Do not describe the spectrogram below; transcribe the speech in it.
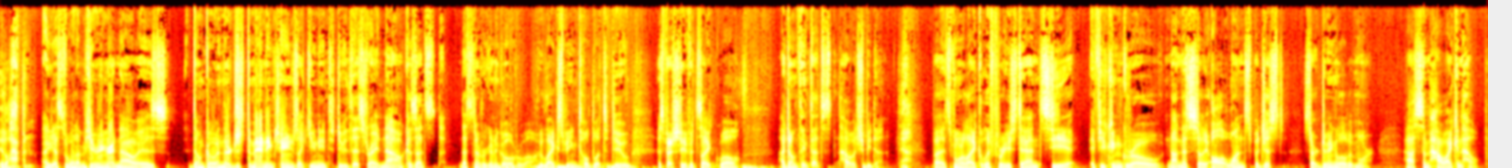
It'll happen. I guess what I'm hearing right now is don't go in there just demanding change like you need to do this right now because that's that's never going to go over well. Who likes being told what to do, especially if it's like, well, I don't think that's how it should be done. Yeah but it's more like lift where you stand, see if you can grow, not necessarily all at once, but just start doing a little bit more. Ask them how I can help,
